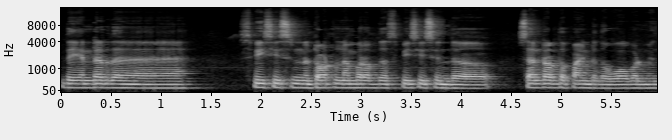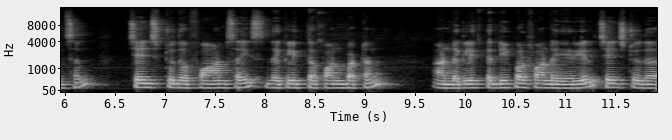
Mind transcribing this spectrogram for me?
They enter the species in the total number of the species in the center of the point of the vowel mention. Change to the font size. They click the font button and click the default font arial change to the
